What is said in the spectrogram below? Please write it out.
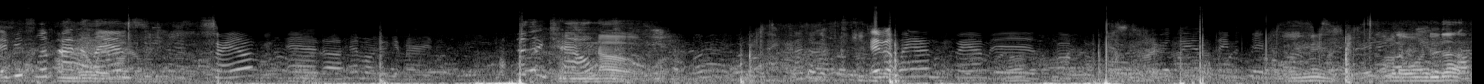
if you flip that and it lands, Sam and uh, him are gonna get married. doesn't count. No. If it lands, Sam is awesome. If it lands, Sam is gay. What do you mean? Why would I want to do that?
